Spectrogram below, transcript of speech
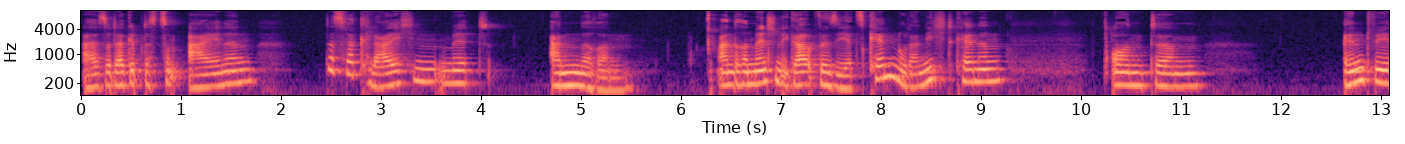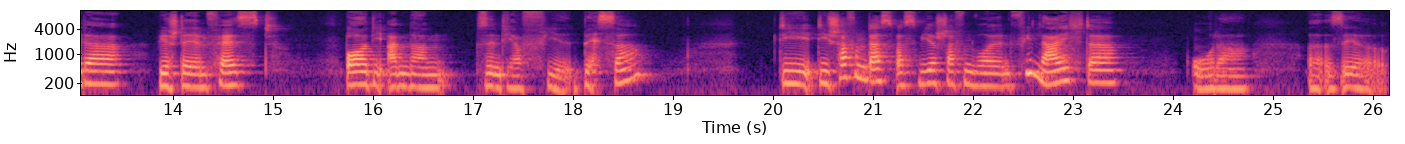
Also da gibt es zum einen das Vergleichen mit anderen anderen Menschen, egal ob wir sie jetzt kennen oder nicht kennen. Und ähm, entweder wir stellen fest, boah, die anderen sind ja viel besser. Die, die schaffen das, was wir schaffen wollen, viel leichter oder äh, sehr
